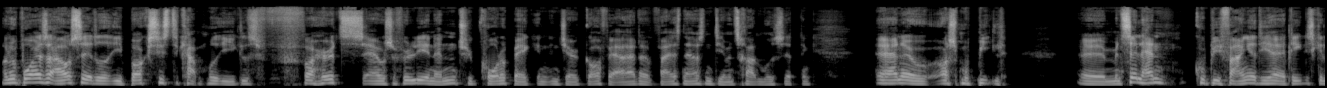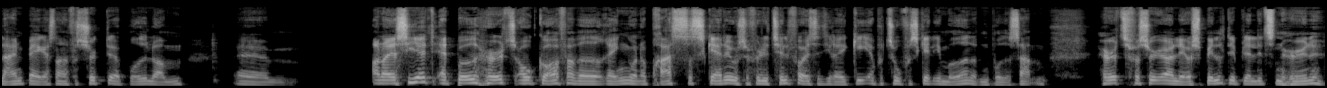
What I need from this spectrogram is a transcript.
Og nu bruger jeg så afsættet i Bucks sidste kamp mod Eagles, for Hurts er jo selvfølgelig en anden type quarterback, end, end Jared Goff er. Der er faktisk nærmest en diametral modsætning. Øh, han er jo også mobil. Øh, men selv han kunne blive fanget af de her atletiske linebackers, når han forsøgte at bryde lommen. Øh, og når jeg siger, at både Hurts og Goff har været ringe under pres, så skal det jo selvfølgelig tilføjes, at de reagerer på to forskellige måder, når den bryder sammen. Hurts forsøger at lave spil, det bliver lidt sådan en høne,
